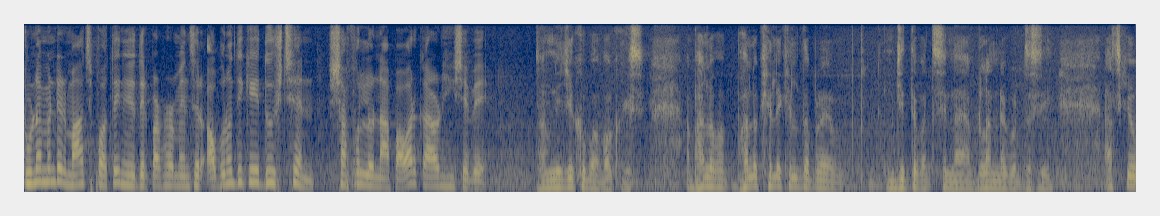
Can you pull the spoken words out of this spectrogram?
টুর্নামেন্টের মাঝপথে নিজেদের পারফরমেন্সের অবনতিকেই দুষছেন সাফল্য না পাওয়ার কারণ হিসেবে। আমি নিজে খুব অবাক হয়েছি ভালো ভালো খেলে খেলে তারপরে জিততে পারতেছি না ব্লান্ডার করতেছি। আজকেও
